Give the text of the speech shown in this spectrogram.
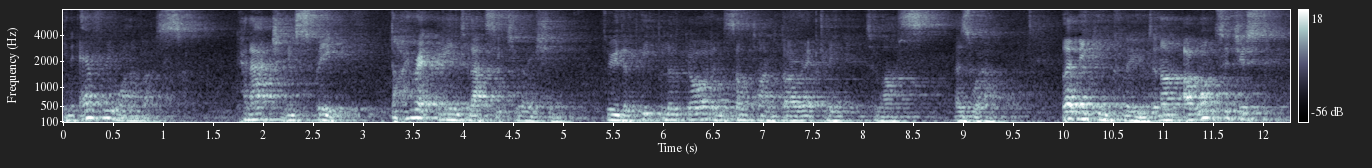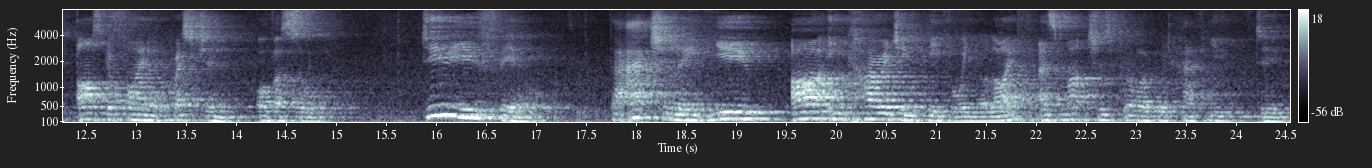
in every one of us, can actually speak directly into that situation through the people of God and sometimes directly to us as well. Let me conclude, and I, I want to just ask a final question of us all. Do you feel that actually you are encouraging people in your life as much as God would have you do?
